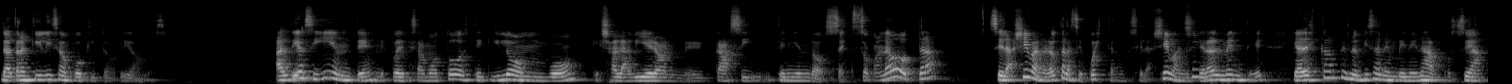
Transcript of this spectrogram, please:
la tranquiliza un poquito, digamos. Al día siguiente, después de que se armó todo este quilombo, que ya la vieron eh, casi teniendo sexo con la otra, se la llevan, a la otra la secuestran, se la llevan Sí. literalmente, y a Descartes lo empiezan a envenenar, o sea,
